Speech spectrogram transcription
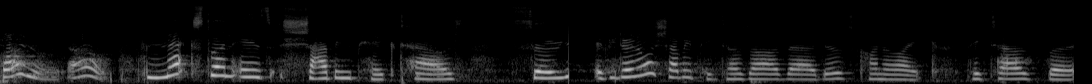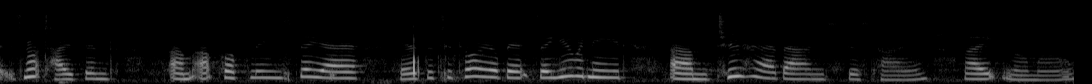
Finally out. Next one is shabby pigtails. So you don't know what shabby pigtails are, they're just kind of like pigtails, but it's not tightened um, up properly. So yeah, here's the tutorial bit. So you would need um, two hair bands this time, like normal.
